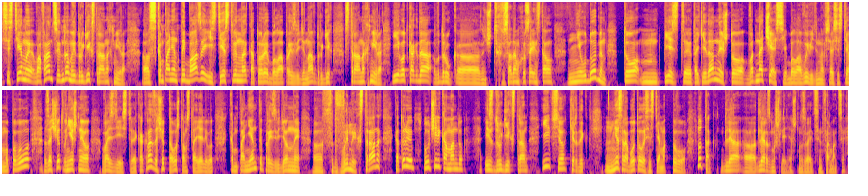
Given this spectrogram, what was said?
системы во Франции ну, и других странах мира. Э, с компонентной базой, естественно, которая была произведена в других странах мира. И вот когда вдруг значит, Саддам Хусейн стал неудобен, то есть такие данные, что в одночасье была выведена вся система ПВО за счет внешнего воздействия. Как раз за счет того, что там стояли вот компоненты, произведенные в иных странах, которые получили команду из других стран, и все, кирдык. Не сработала система ПВО. Ну так, для, э, для размышления, что называется, информация.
